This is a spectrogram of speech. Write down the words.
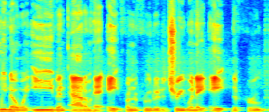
you know, when Eve and Adam had ate from the fruit of the tree, when they ate the fruit,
